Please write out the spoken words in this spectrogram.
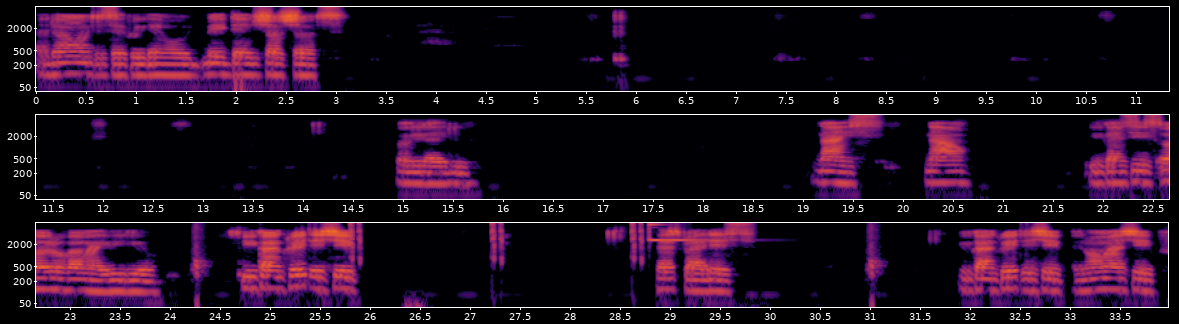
i don't want to separate them or make them short shots What did I do? Nice. Now, you can see it's all over my video. You can create a shape. Let's try this. You can create a shape, a normal shape.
